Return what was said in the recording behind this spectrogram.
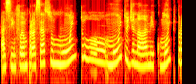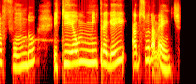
Assim, foi um processo muito, muito dinâmico, muito profundo e que eu me entreguei absurdamente.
